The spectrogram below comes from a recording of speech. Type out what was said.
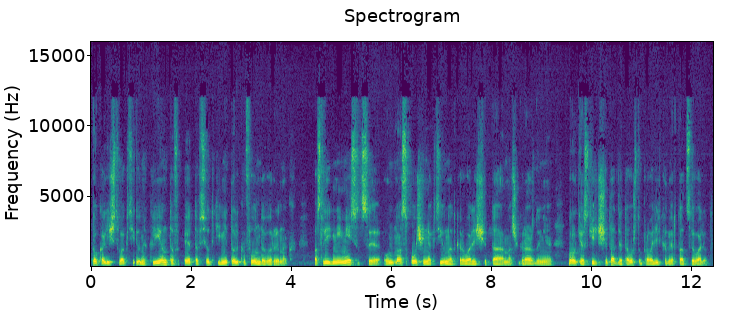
То количество активных клиентов – это все-таки не только фондовый рынок последние месяцы у нас очень активно открывали счета наши граждане, брокерские счета для того, чтобы проводить конвертацию валют.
